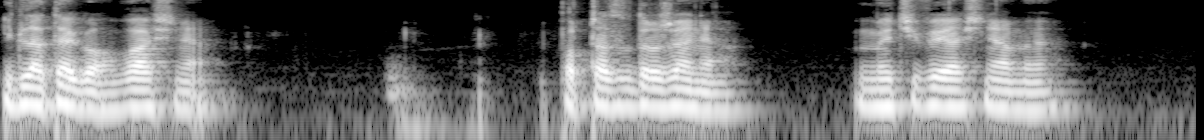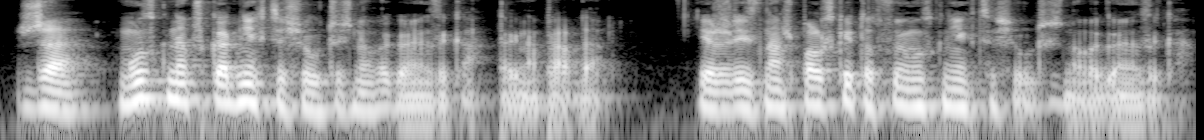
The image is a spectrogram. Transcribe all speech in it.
I dlatego właśnie podczas wdrożenia my ci wyjaśniamy, że mózg na przykład nie chce się uczyć nowego języka, tak naprawdę. Jeżeli znasz polski, to twój mózg nie chce się uczyć nowego języka.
